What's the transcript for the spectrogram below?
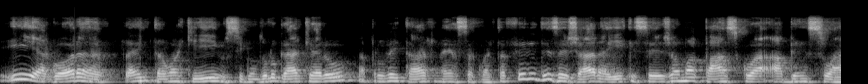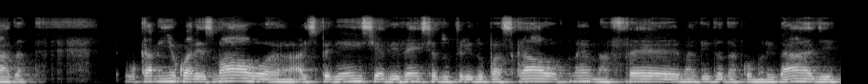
E agora, né, então, aqui, o segundo lugar, quero aproveitar nessa né, quarta-feira e desejar aí que seja uma Páscoa abençoada o caminho quaresmal, a, experiência e a vivência do Tríduo Pascal, né, na fé, na vida da comunidade,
